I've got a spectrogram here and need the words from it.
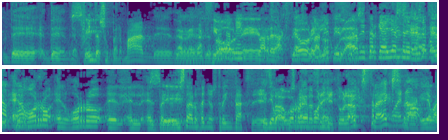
de, de, de, fin, de Superman, de, de- de- ¿no? las- la redacción, las las películas. noticias. También porque a ella se le pasa el, la el- el gorro, el gorro, el, el, el periodista de los años 30 que lleva un gorro titular. extra, extra, Bueno, que lleva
